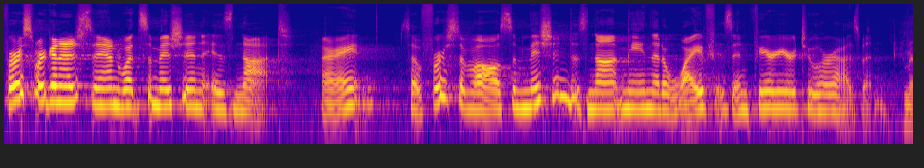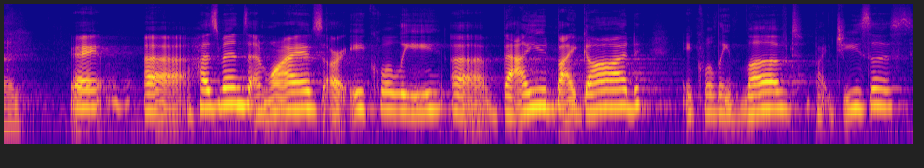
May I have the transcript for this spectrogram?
First, we're going to understand what submission is not. All right? So, first of all, submission does not mean that a wife is inferior to her husband. Amen. Okay? Uh, husbands and wives are equally uh, valued by God, equally loved by Jesus,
